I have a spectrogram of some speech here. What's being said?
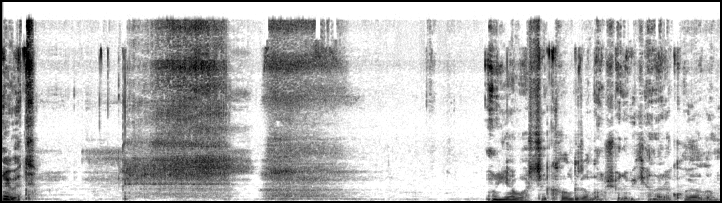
Evet. Bunu yavaşça kaldıralım. Şöyle bir kenara koyalım.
